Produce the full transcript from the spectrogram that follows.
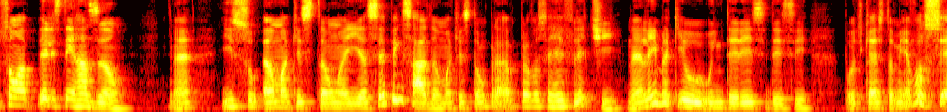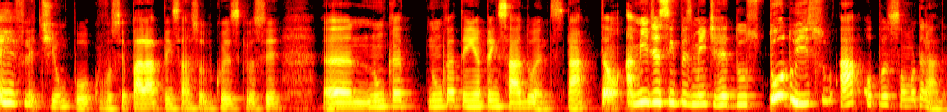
são eles têm razão? Né? Isso é uma questão aí a ser pensada, é uma questão para você refletir. Né? Lembra que o, o, interesse desse podcast também é você refletir um pouco, você parar a pensar sobre coisas que você uh, nunca, nunca tenha pensado antes, tá? Então, a mídia simplesmente reduz tudo isso à oposição moderada.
